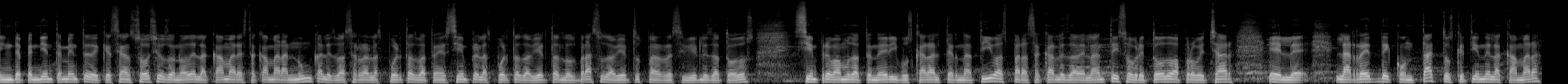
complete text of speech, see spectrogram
independientemente de que sean socios o no de la Cámara, esta Cámara nunca les va a cerrar las puertas, va a tener siempre las puertas abiertas, los brazos abiertos para recibirles a todos. Siempre vamos a tener y buscar alternativas para sacarles adelante y sobre todo aprovechar la red de contactos que tiene la Cámara,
